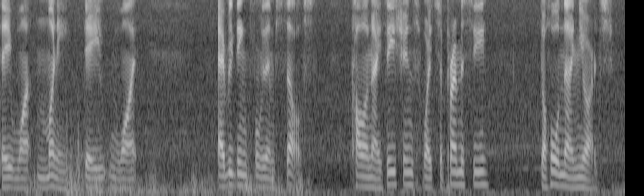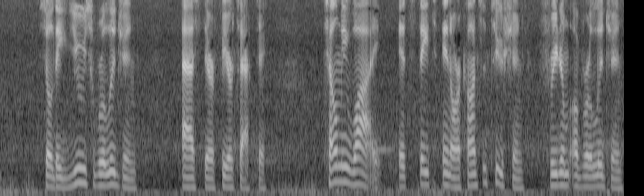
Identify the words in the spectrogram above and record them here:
They want money. They want everything for themselves. Colonizations, white supremacy, the whole nine yards. So they use religion as their fear tactic. Tell me why it states in our Constitution freedom of religion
